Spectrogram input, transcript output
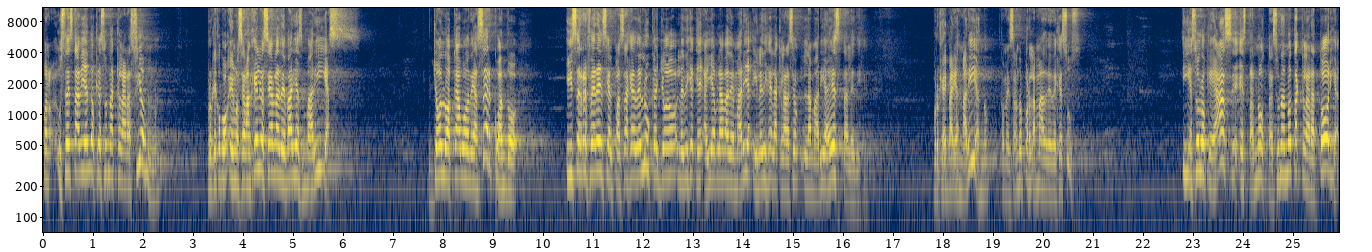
bueno, usted está viendo que es una aclaración, porque como en los evangelios se habla de varias Marías, yo lo acabo de hacer cuando hice referencia al pasaje de Lucas, yo le dije que ahí hablaba de María y le dije la aclaración, la María esta, le dije, porque hay varias Marías, ¿no? Comenzando por la madre de Jesús. Y eso es lo que hace esta nota, es una nota aclaratoria.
